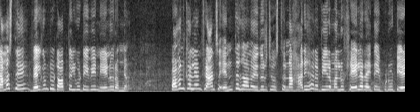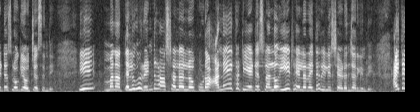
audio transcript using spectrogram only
నమస్తే welcome to top Telugu TV నేను రమ్య. పవన్ కళ్యాణ్ ఫ్యాన్స్ ఎంతగానో ఎదురు చూస్తున్న హరిహర వీరమల్లు ట్రైలర్ అయితే ఇప్పుడు థియేటర్స్లోకి వచ్చేసింది. ఈ మన తెలుగు రెండు రాష్ట్రాలలో కూడా అనేక థియేటర్స్లలో ఈ ట్రైలర్ అయితే రిలీజ్ చేయడం జరిగింది. అయితే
